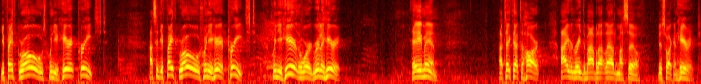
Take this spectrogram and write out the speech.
Your faith grows when you hear it preached. I said, Your faith grows when you hear it preached, when you hear the word, really hear it. Amen. I take that to heart. I even read the Bible out loud to myself just so I can hear it.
